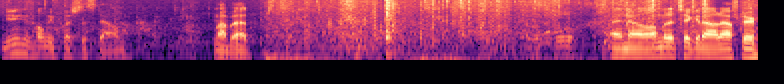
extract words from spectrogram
You can help me push this down. My bad. I know. I'm gonna take it out after.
